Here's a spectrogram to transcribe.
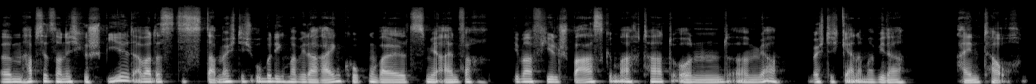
Ähm, hab's jetzt noch nicht gespielt, aber das, das, da möchte ich unbedingt mal wieder reingucken, weil es mir einfach immer viel Spaß gemacht hat und ähm, ja, möchte ich gerne mal wieder eintauchen.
